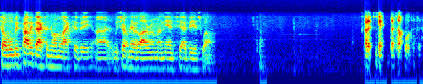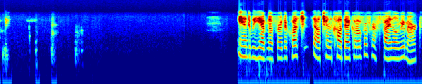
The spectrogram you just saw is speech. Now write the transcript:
So we'll be probably back to normal activity. We certainly have a lot of room on the NCIB as well. Got it. Okay. That's helpful. That's it for me. And we have no further questions. I'll turn the call back over for final remarks.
